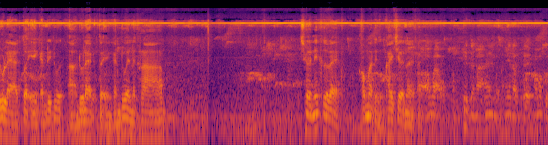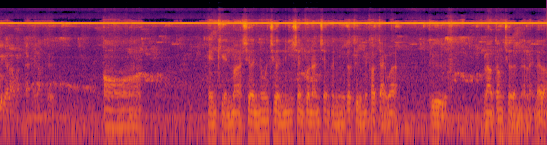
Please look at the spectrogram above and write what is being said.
ดูแลตัวเองกันด้วยด้วยอ่าดูแลตัวเองกันด้วยนะครับ เชิญนี่คืออะไรเขามาถึงใครเชิญอะไรครับอ๋อว่ามันขึ้นจะมาให้เหมือนให้เราเจอเขามาคุยกับเราอะแต่ไม่ต้องเจออ๋อเห็นเขียนมาเชิญนู้นเชิญนี้เชิญคนนั้นเชิญคนนี้ก็คือไม่เข้าใจว่าคือ เราต้องเชิญอะไรแล้วเรา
